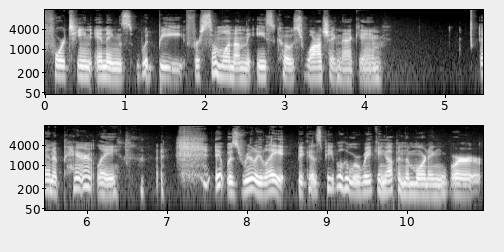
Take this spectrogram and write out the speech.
14 innings would be for someone on the East Coast watching that game. And apparently, it was really late because people who were waking up in the morning were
